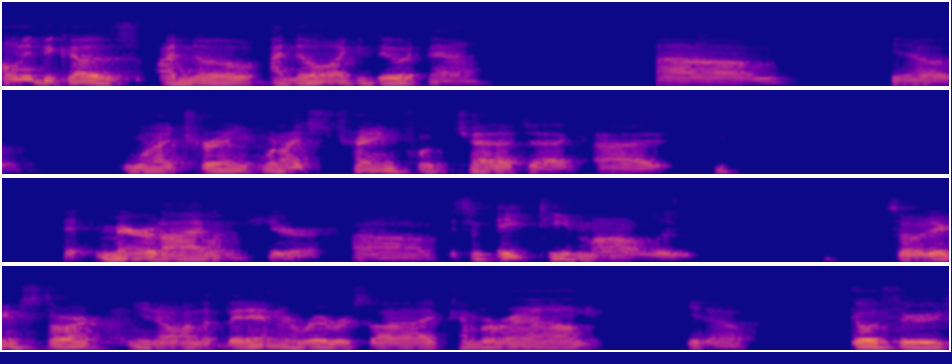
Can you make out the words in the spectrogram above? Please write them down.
only because I know I know I can do it now. Um, you know, when I train when I trained for Chattajack, at Merritt Island here, uh, it's an 18 mile loop. So they can start, you know, on the Banana Riverside, come around, you know, go through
